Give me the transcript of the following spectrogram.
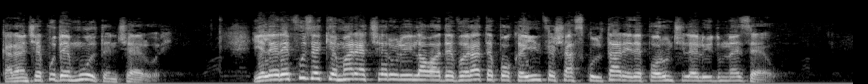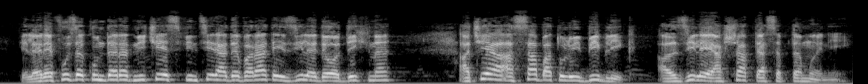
care a început de mult în ceruri. Ele refuză chemarea cerului la o adevărată pocăință și ascultare de poruncile lui Dumnezeu. Ele refuză cu îndărătnicie sfințirea adevăratei zile de odihnă, aceea a sabatului biblic, al zilei a șaptea săptămânii.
